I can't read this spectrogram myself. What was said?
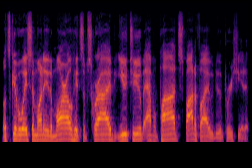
Let's give away some money tomorrow. Hit subscribe, YouTube, Apple Pod, Spotify. We do appreciate it.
